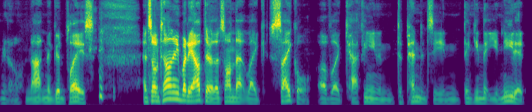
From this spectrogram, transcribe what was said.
you know, not in a good place. and so I'm telling anybody out there that's on that like cycle of like caffeine and dependency and thinking that you need it.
